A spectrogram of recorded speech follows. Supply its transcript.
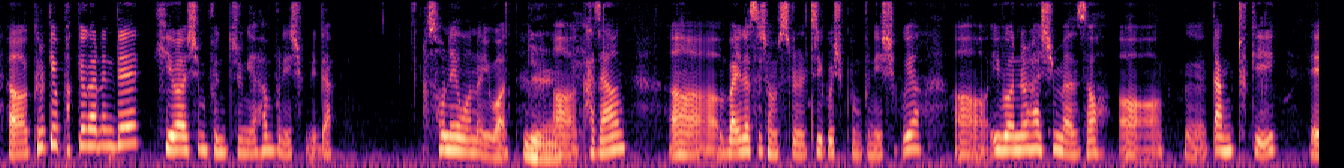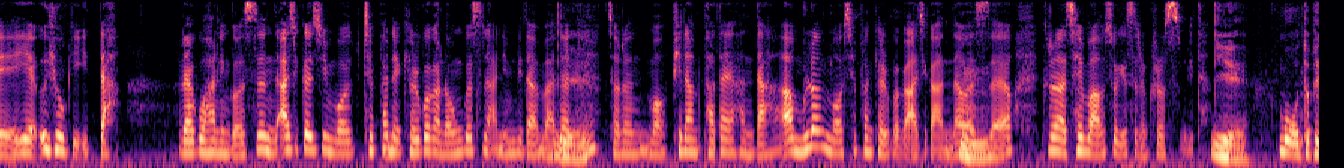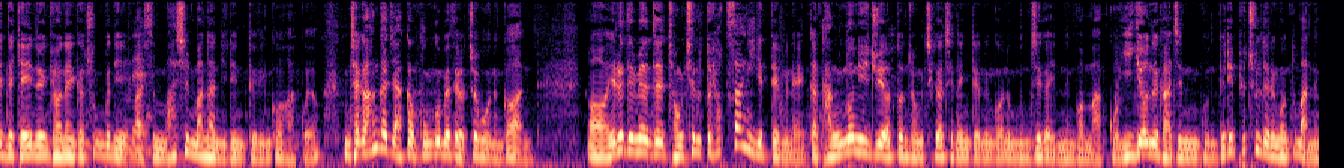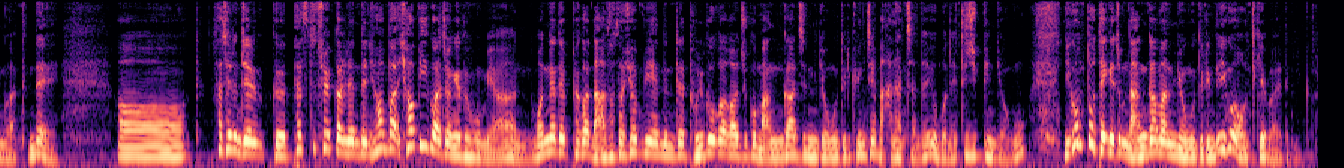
어, 그렇게 바뀌어가는데 기여하신 분 중에 한 분이십니다. 손혜원 의원. 예. 어, 가장 어, 마이너스 점수를 드리고 싶은 분이시고요. 어, 입원을 하시면서 어, 그땅 투기에 의혹이 있다. 라고 하는 것은 아직까지 뭐 재판의 결과가 나온 것은 아닙니다만은 예. 저는 뭐 비난 받아야 한다. 아, 물론 뭐 재판 결과가 아직 안 나왔어요. 음. 그러나 제 마음속에서는 그렇습니다. 예. 뭐 어차피 이제 개인적인 견해니까 충분히 네. 말씀하실 만한 일인들인 것 같고요. 그럼 제가 한 가지 약간 궁금해서 여쭤보는 건 어, 예를 들면 이제 정치는 또 협상이기 때문에, 그러니까 당론 위주의 어떤 정치가 진행되는 거는 문제가 있는 건 맞고, 이견을 가진 분들이 표출되는 건 또 맞는 것 같은데, 어, 사실은 이제 그 패스트 트랙 관련된 협의, 협의 과정에서 보면 원내대표가 나서서 협의했는데 돌고 가가지고 망가진 경우들이 굉장히 많았잖아요. 이번에 뒤집힌 경우. 이건 또 되게 좀 난감한 경우들인데 이건 어떻게 봐야 됩니까?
